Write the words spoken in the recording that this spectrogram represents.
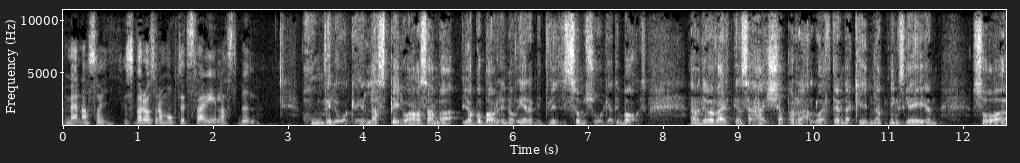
Men alltså, vadå så de åkte till Sverige i lastbil? Hon ville åka i en lastbil och han var så han bara, jag går bara och renoverar mitt visum så åker jag tillbaks. Ja, men det var verkligen så här High Chaparral. Och efter den där kidnappningsgrejen så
